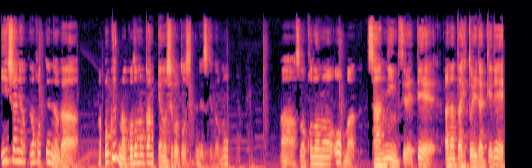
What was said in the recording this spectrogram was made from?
印象に残ってるのが、まあ、僕、まあ子供関係の仕事をしてるんですけども、まあその子供を、まあ3人連れて、あなた1人だけで、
